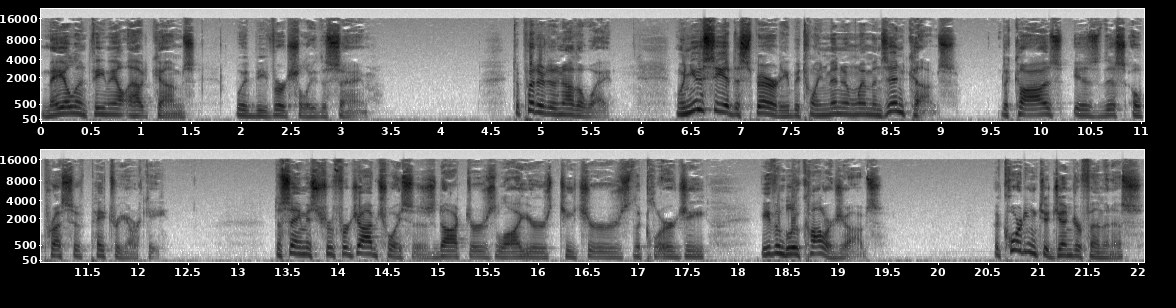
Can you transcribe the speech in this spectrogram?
male and female outcomes would be virtually the same. To put it another way, when you see a disparity between men and women's incomes, the cause is this oppressive patriarchy. The same is true for job choices doctors, lawyers, teachers, the clergy, even blue collar jobs. According to gender feminists,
